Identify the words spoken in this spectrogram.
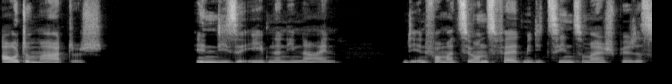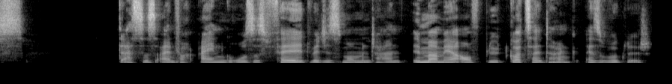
automatisch in diese Ebenen hinein. die Informationsfeldmedizin zum Beispiel, das ist, das ist einfach ein großes Feld, welches momentan immer mehr aufblüht, Gott sei Dank. Also wirklich,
